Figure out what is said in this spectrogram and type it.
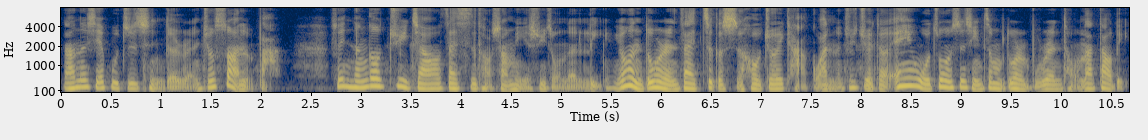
然后那些不支持你的人，就算了吧。所以能够聚焦在思考上面也是一种能力。有很多人在这个时候就会卡关了，就觉得，诶，我做的事情这么多人不认同，那到底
